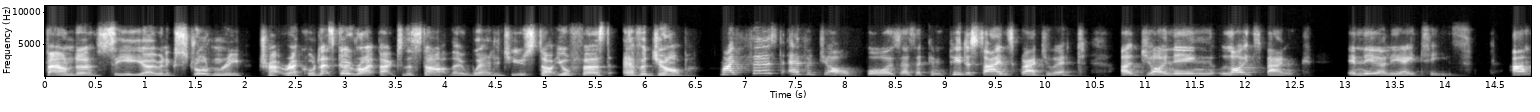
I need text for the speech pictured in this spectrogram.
Founder, CEO, an extraordinary track record. Let's go right back to the start, though. Where did you start? Your first ever job? My first ever job was as a computer science graduate, uh, joining Lloyds Bank in the early 80s. Um,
